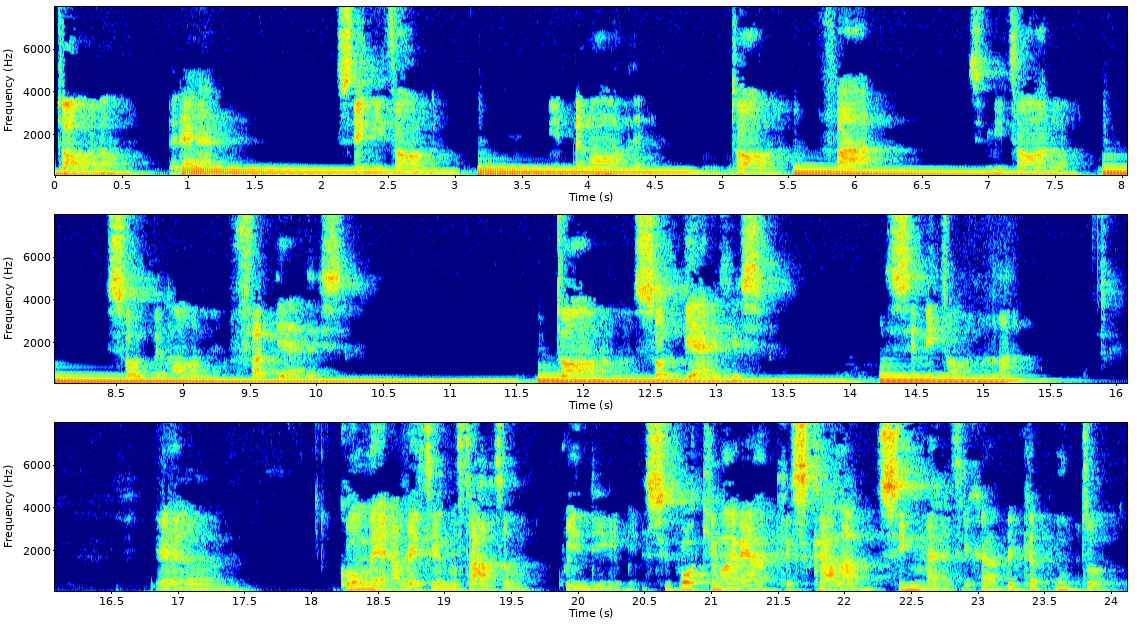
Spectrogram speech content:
tono, Re, semitono, Mi bemolle, tono, Fa, semitono, Sol bemolle, Fa diesis, tono, sol diesis, semitono, la. Eh, come avete notato, quindi si può chiamare anche scala simmetrica perché appunto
